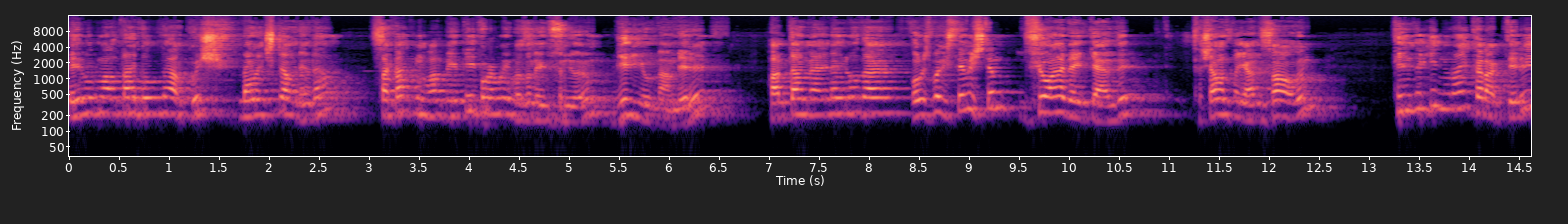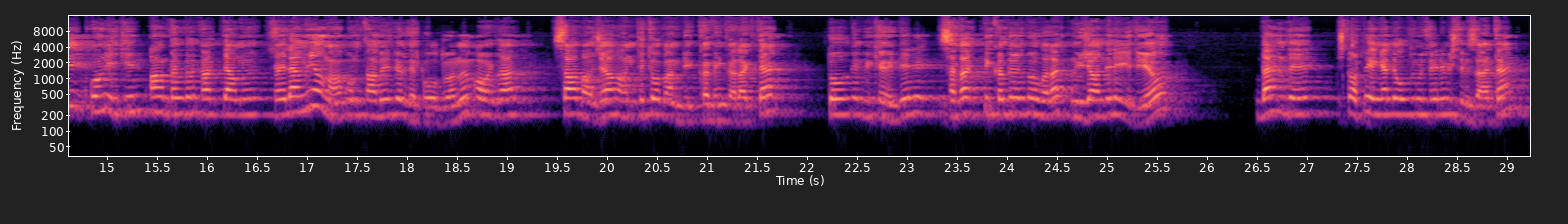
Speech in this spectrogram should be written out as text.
Benim adım Altay Dolgu Akkuş. Ben açık radyoda sakat muhabbeti formayı hazırlayıp sunuyorum. Bir yıldan beri. Hatta Merve da konuşmak istemiştim. Şu ana denk geldi. Şansla geldi sağ olun. Filmdeki Nuray karakteri 12 Ankara'da katliamı söylenmiyor ama onu tahmin ediyoruz hep olduğunu. Orada sağ bacağı ampute olan bir kadın karakter. Doğu bir köyde sakat bir kadın olarak mücadele ediyor. Ben de işte orta engelli olduğumu söylemiştim zaten.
